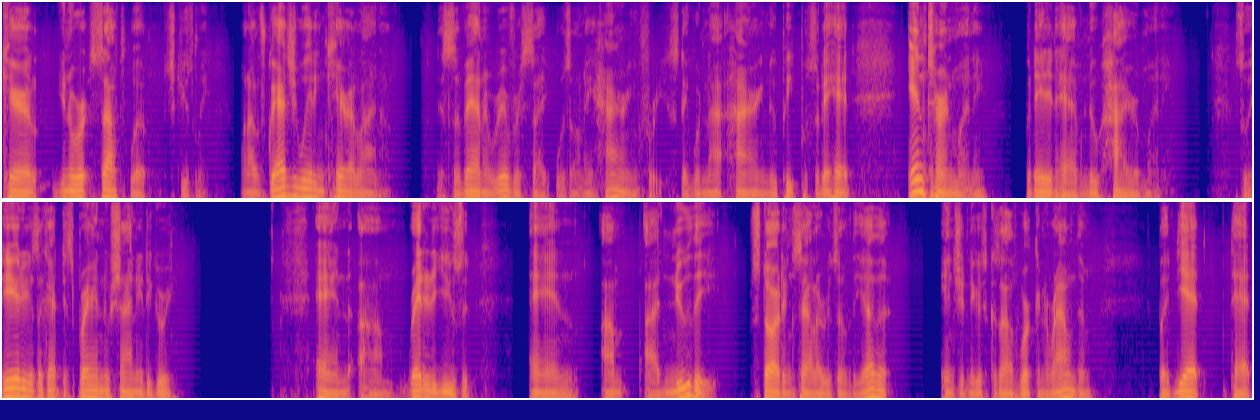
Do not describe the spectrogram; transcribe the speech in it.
Carol University South, well, excuse me, when I was graduating Carolina, the Savannah River site was on a hiring freeze. They were not hiring new people, so they had intern money, but they didn't have new hire money. So here it is. I got this brand new shiny degree, and um, ready to use it. And um, I knew the starting salaries of the other engineers because I was working around them, but yet that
